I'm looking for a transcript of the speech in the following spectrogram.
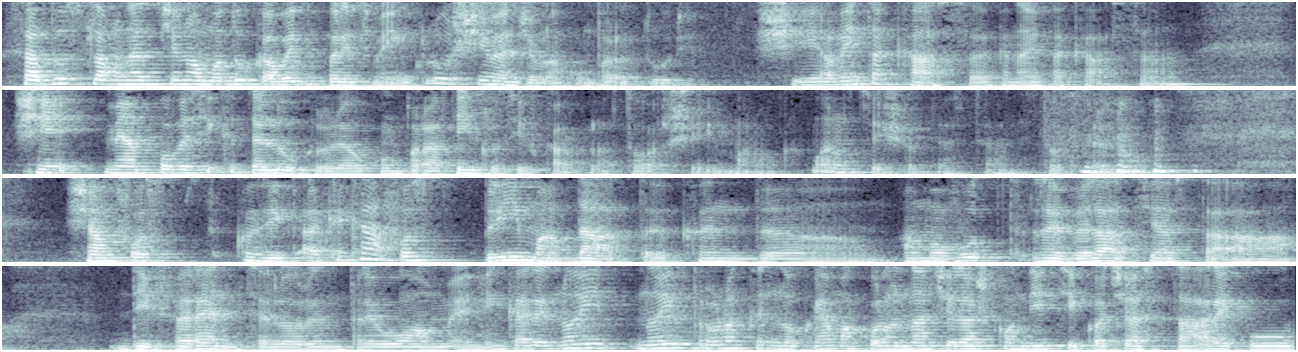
s-a dus la un dat ce nu mă duc, au venit părinții mei inclus și mergem la cumpărături. Și a venit acasă, când a venit acasă, și mi-am povestit câte lucruri au cumpărat, inclusiv calculator și, mă rog, mănunțișuri de astea, de tot felul. și am fost, cum zic, cred că a fost prima dată când uh, am avut revelația asta a diferențelor între oameni, în care noi, noi împreună când locuiam acolo în aceleași condiții, cu acea stare, cu...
